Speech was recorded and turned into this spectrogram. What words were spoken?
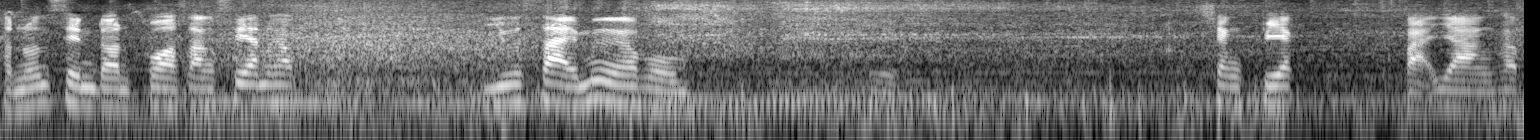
ถนนเส้นดอนปอสังเซียนครับอยู่ซ้ายมือครับผมช่างเปียกปะยางครับ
